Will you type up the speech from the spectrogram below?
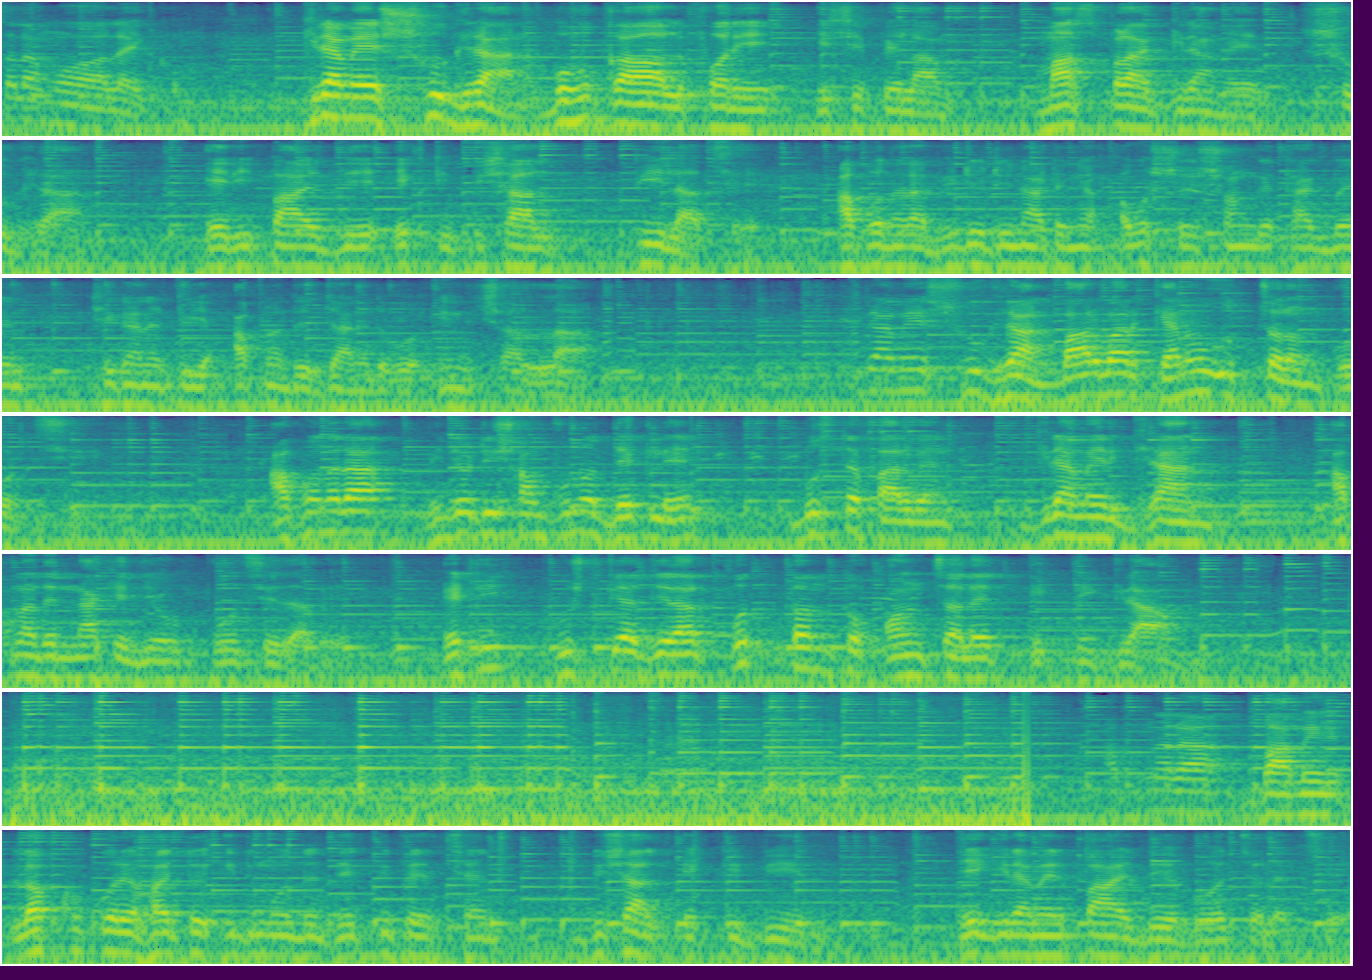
আসসালামু আলাইকুম। গ্রামের সুঘ্রাণ, বহুকাল পরে এসে পেলাম গ্রামের সুঘ্রাণ। এরই পাশ দিয়ে একটি বিশাল বিল আছে। আপনারা ভিডিওটি না টেনে অবশ্যই সঙ্গে থাকবেন। ঠিকানাটি আপনাদের জানিয়ে দেবো ইনশাল্লাহ। গ্রামের সুঘ্রাণ, বারবার কেন উচ্চারণ করছি? আপনারা ভিডিওটি সম্পূর্ণ দেখলে বুঝতে পারবেন গ্রামের ঘ্রাণ আপনাদের নাকে যেও পৌঁছে যাবে। এটি কুষ্টিয়া জেলার প্রত্যন্ত অঞ্চলের একটি গ্রাম। আপনারা বামে লক্ষ্য করে হয়তো ইতিমধ্যে দেখতে পেয়েছেন, বিশাল একটি বিল। এই গ্রামের পাশ দিয়ে বয়ে চলেছে।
